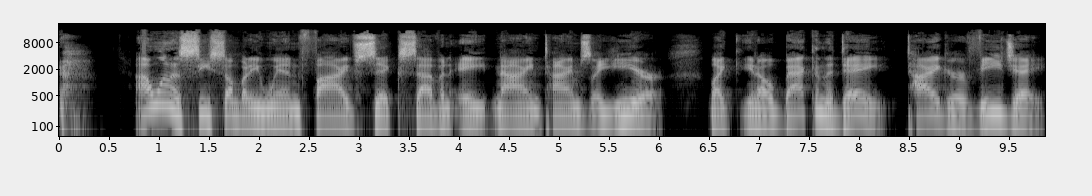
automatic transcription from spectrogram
I want to see somebody win five, six, seven, eight, nine times a year. Like, you know, back in the day, Tiger, Vijay.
